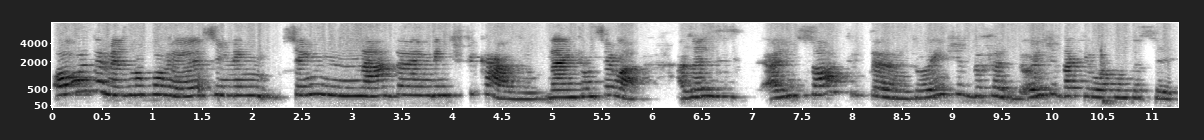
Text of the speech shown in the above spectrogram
ou até mesmo ocorrer sem, nem, sem nada identificável, né? Então, sei lá, às vezes a gente sofre tanto antes, do, antes daquilo acontecer,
